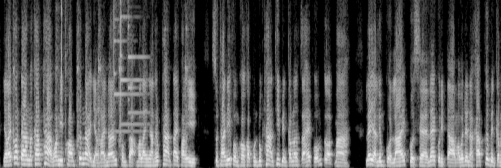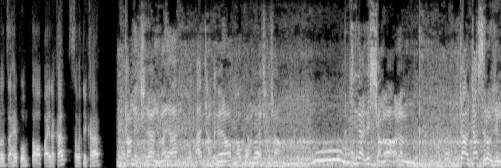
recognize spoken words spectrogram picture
อย่างไรก็ตามนะครับ ถ้าว่ามีความคืบหน้าอย่างไรนั้น ผมจะมารายงานให้ทุกท่านได้ฟังอีก สุดท้ายนี้ผมขอขอบคุณทุกท่านที่เป็นกำลังใจให้ผมตลอดมา และอย่าลืมกดไลค์กดแชร์และกดติดตามเอาไว้ด้วยนะครับ เพื่อเป็นกำลังใจให้ผมต่อไปนะครับ สวัสดีครับกำลังฉลาดเลยมั้ยนะไอ้ถังเคยเนา刚才去了你妈家，俺坦克，然后跑光街车厂。呜，现在在想着俺们咋咋四楼整。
